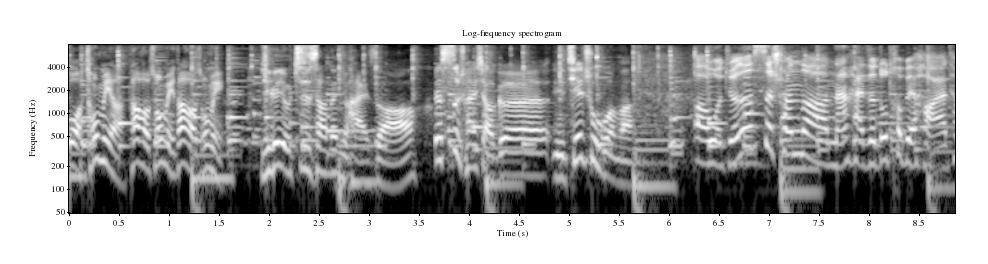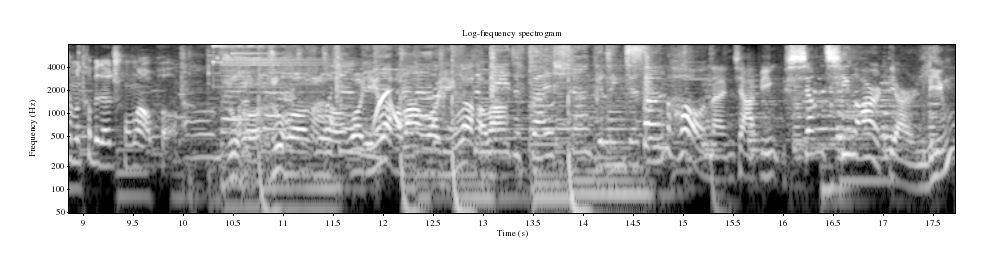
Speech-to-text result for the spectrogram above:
哇，聪明啊，他好聪明，他好聪明，一个有智商的女孩子啊。这四川小哥你接触过吗？呃，我觉得四川的男孩子都特别好呀，他们特别的宠老婆。如何？如何？如何？我赢了，好吧，我赢了，好吧。三号男嘉宾相亲二点零，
